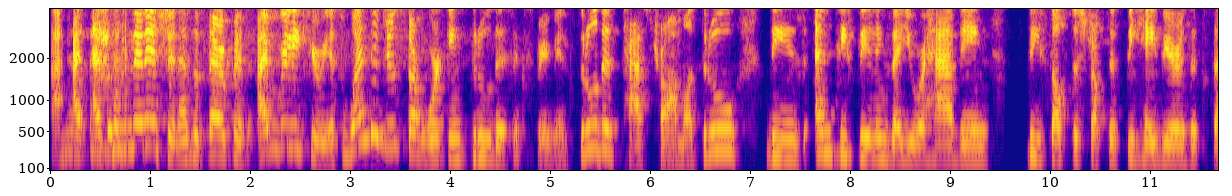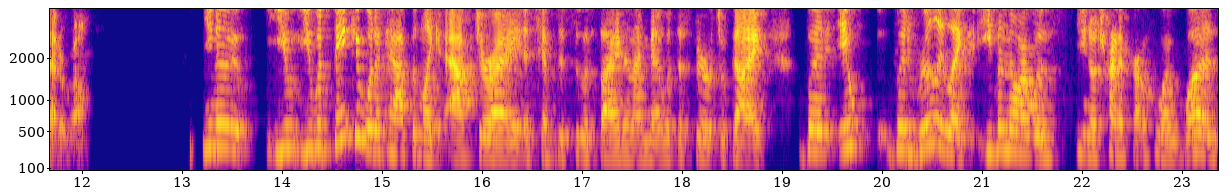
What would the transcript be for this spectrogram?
I, as a clinician, as a therapist, I'm really curious. When did you start working through this experience, through this past trauma, through these empty feelings that you were having, these self-destructive behaviors, etc.? You know, you you would think it would have happened like after I attempted suicide and I met with the spiritual guide, but it but really like even though I was, you know, trying to figure out who I was,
